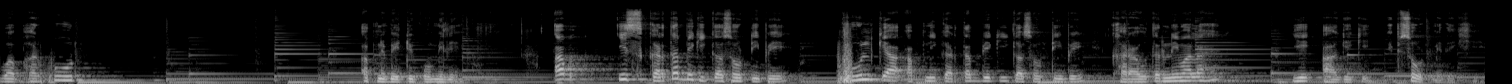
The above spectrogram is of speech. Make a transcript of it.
वह भरपूर अपने बेटे को मिले। अब इस कर्तव्य की कसौटी पे, फूल क्या अपनी कर्तव्य की कसौटी पे खरा उतरने वाला है? ये आगे के एपिसोड में देखिए।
